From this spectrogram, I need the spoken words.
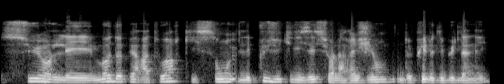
sur les modes opératoires qui sont les plus utilisés sur la région depuis le début de l'année.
